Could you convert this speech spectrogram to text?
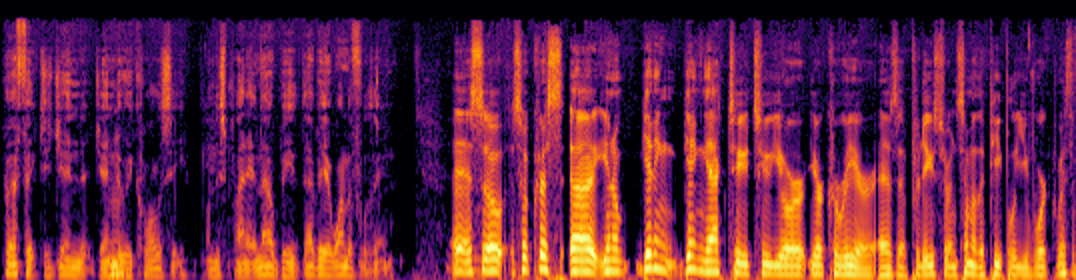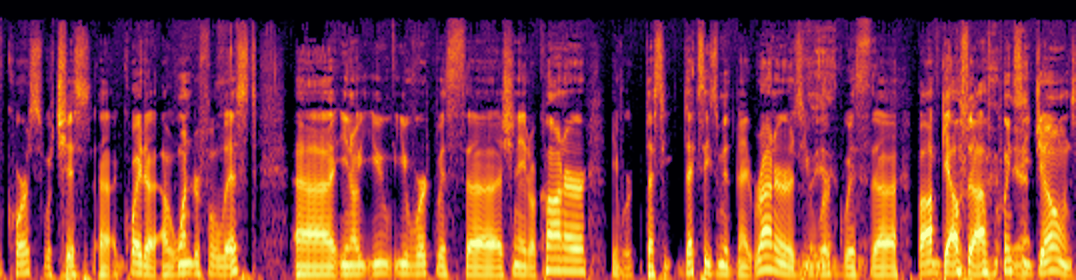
perfect gender gender Mm. equality on this planet, and that'll be that'd be a wonderful thing. Uh, so, so Chris, uh, you know, getting getting back to, to your, your career as a producer and some of the people you've worked with, of course, which is uh, quite a, a wonderful list. Uh, you know, you you've worked with uh, Sinead O'Connor, you've worked Dexy, Dexy's Midnight Runners, you've Yeah. worked with uh, Bob Geldof, Quincy Yeah. Jones.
